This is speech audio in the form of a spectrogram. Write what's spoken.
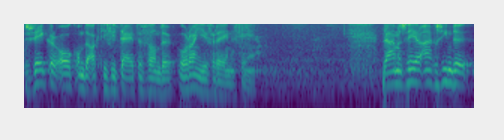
Zeker ook om de activiteiten van de Oranje-verenigingen. Dames en heren, aangezien de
